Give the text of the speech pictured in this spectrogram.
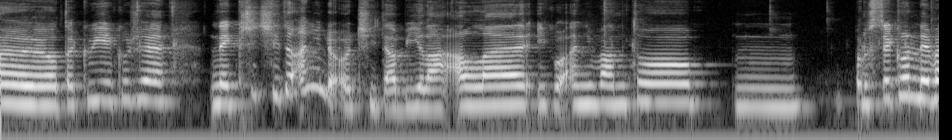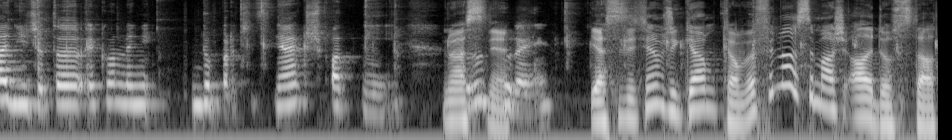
jo, jo, takový jako, že nekřičí to ani do očí ta bílá, ale jako ani vám to mm, prostě jako nevadí, že to jako není do prčic, nějak špatný. No jasně. Já si teď jenom říkám, kam ve finále se máš ale dostat?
